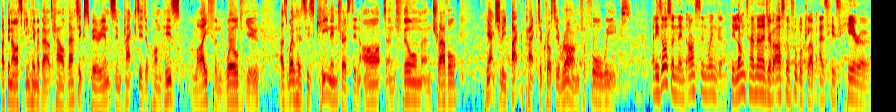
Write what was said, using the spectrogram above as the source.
I've been asking him about how that experience impacted upon his life and worldview, as well as his keen interest in art and film and travel. He actually backpacked across Iran for four weeks. And he's also named Arsene Wenger, the longtime manager of Arsenal Football Club, as his hero.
